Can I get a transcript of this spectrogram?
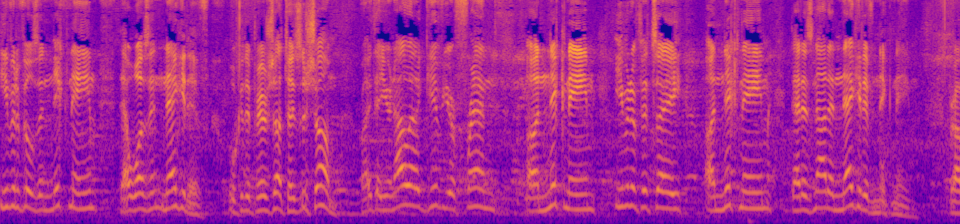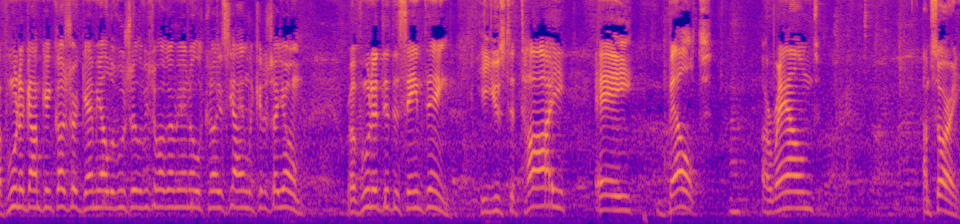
Even if it was a nickname that wasn't negative. Look at the Perashat Sham, Right? That you're not allowed to give your friend a nickname, even if it's a, a nickname that is not a negative nickname. Rav Huna did the same thing. He used to tie a belt around, I'm sorry,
